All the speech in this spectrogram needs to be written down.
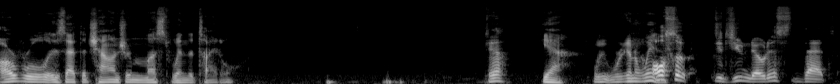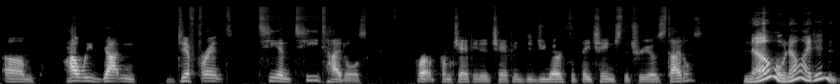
our rule is that the challenger must win the title. yeah. Yeah, we, we're gonna win. Also, did you notice that um how we've gotten different TNT titles from, from champion to champion? Did you notice that they changed the trios titles? no, no, I didn't.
